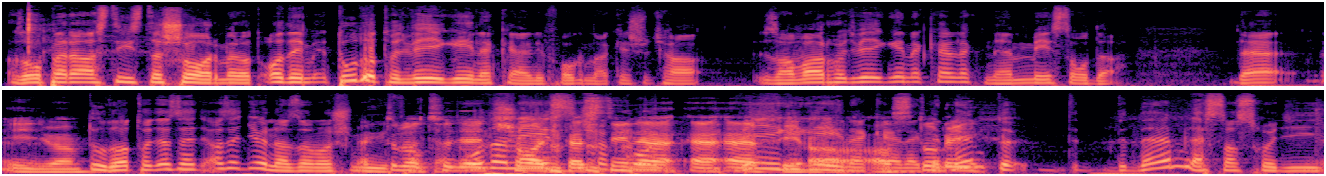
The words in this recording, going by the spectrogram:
az opera az tiszta sor, mert ott oda, tudod, hogy végig énekelni fognak, és hogyha zavar, hogy végig énekelnek, nem mész oda. De Így van. tudod, hogy ez egy, az egy önazonos műfaj. Tudod, hogy egy sajtfesztén elfér a, a sztori. De nem, de nem lesz az, hogy így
